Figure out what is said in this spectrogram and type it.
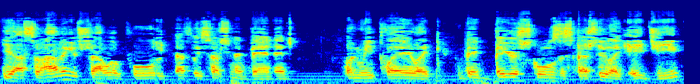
Yeah, so having a shallow pool is definitely such an advantage when we play like big bigger schools, especially like AG,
